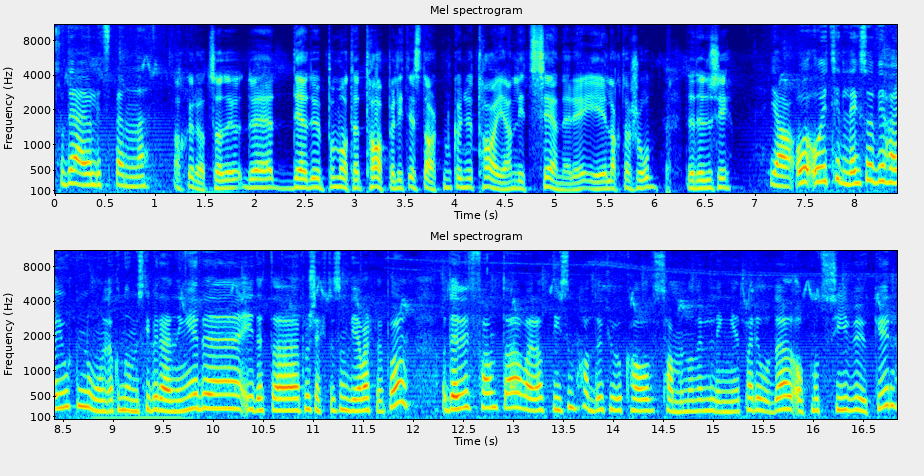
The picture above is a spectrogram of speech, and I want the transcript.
Så det er jo litt spennende. Akkurat, så det, det, det du på en måte taper litt i starten, kan du ta igjen litt senere i laktasjon. Det er det du sier? Ja, og, og, i tillegg så Vi har gjort noen økonomiske beregninger eh, i dette prosjektet som vi har vært med på. og Det vi fant da var at de som hadde ku og kalv sammen over en lengre periode, opp mot syv uker,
